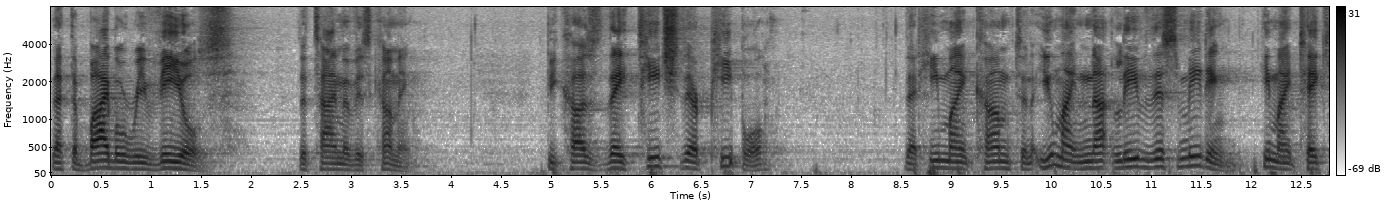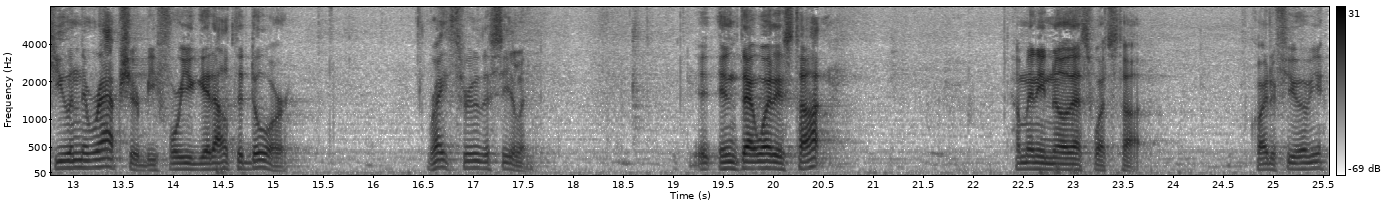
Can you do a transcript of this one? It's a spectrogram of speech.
that the Bible reveals the time of his coming because they teach their people that he might come to, you might not leave this meeting. He might take you in the rapture before you get out the door, right through the ceiling. Isn't that what is taught? How many know that's what's taught? Quite a few of you?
